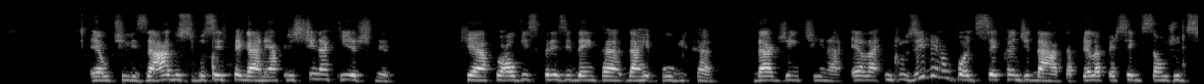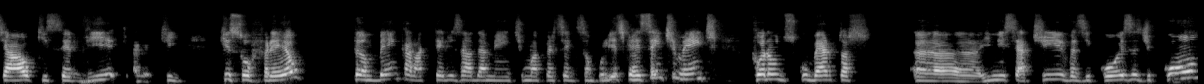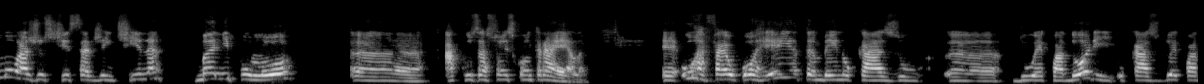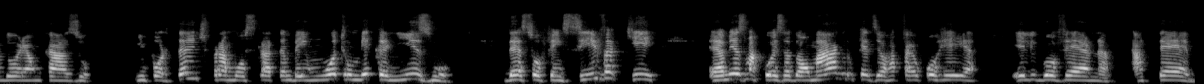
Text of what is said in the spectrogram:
é utilizado. Se vocês pegarem a Cristina Kirchner, que é a atual vice-presidenta da República da Argentina, ela, inclusive, não pode ser candidata pela perseguição judicial que servia, que, que sofreu, também caracterizadamente uma perseguição política. Recentemente foram descobertas uh, iniciativas e coisas de como a justiça argentina manipulou uh, acusações contra ela. É, o Rafael Correia, também no caso uh, do Equador, e o caso do Equador é um caso importante para mostrar também um outro mecanismo dessa ofensiva, que é a mesma coisa do Almagro, quer dizer, o Rafael Correia ele governa até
